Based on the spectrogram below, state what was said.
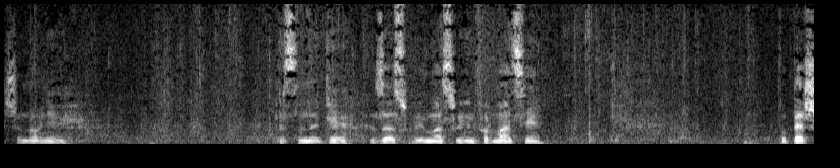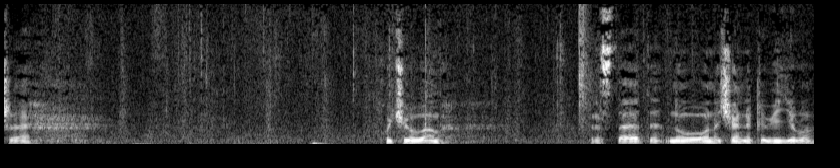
Шановні представники засобів масової інформації, по-перше, хочу вам представити нового начальника відділу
